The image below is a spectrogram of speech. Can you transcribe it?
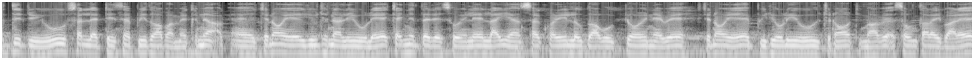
အသစ်တွေကိုဆက်လက်တင်ဆက်ပေးသွားပါမယ်ခင်ဗျအဲကျွန်တော်ရဲ့ YouTube channel လေးကိုလည်းကြိုက်နှစ်သက်တဲ့ဆိုရင်လည်း like and subscribe လုပ်သွားဖို့ပြောရင်းနဲ့ပဲကျွန်တော်ရဲ့ဗီဒီယိုလေးကိုကျွန်တော်ဒီမှာပဲအဆုံးသတ်လိုက်ပါတယ်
